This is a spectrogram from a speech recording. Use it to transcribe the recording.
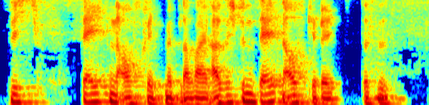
sich selten aufregt mittlerweile. Also ich bin selten aufgeregt. Das ist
